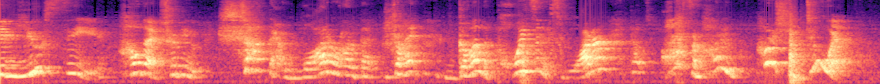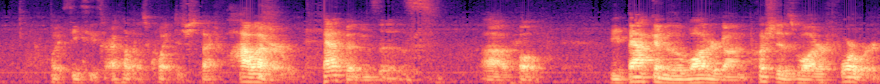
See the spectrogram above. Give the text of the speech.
Did you see how that tribute shot that water out of that giant gun, the poisonous water? That was awesome. How did how did she do it? Wait, see, sir. I thought that was quite disrespectful. However, what happens is, uh, well, the back end of the water gun pushes water forward,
